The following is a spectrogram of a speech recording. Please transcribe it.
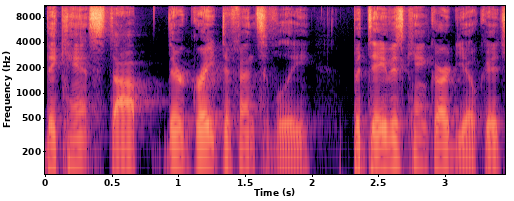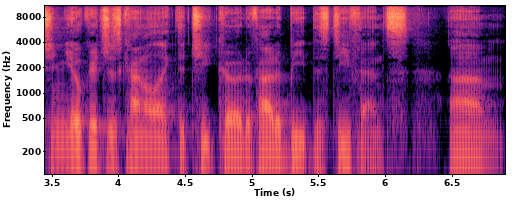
They can't stop. They're great defensively, but Davis can't guard Jokic, and Jokic is kind of like the cheat code of how to beat this defense. Um,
